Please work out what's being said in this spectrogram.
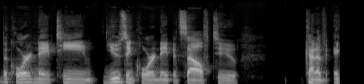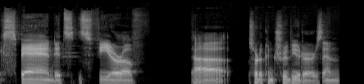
the coordinape team using coordinape itself to kind of expand its sphere of uh, sort of contributors and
